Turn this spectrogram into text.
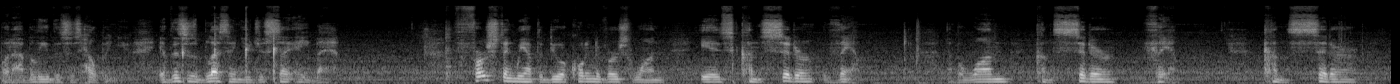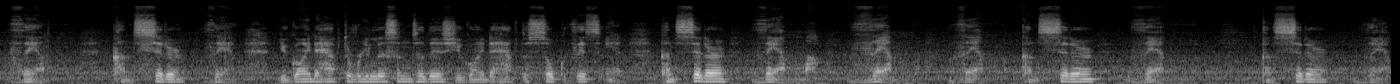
but I believe this is helping you. If this is blessing you, just say amen. First thing we have to do, according to verse 1, is consider them. Number one, Consider them. Consider them. Consider them. You're going to have to re listen to this. You're going to have to soak this in. Consider them. Them. Them. Consider them. Consider them.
